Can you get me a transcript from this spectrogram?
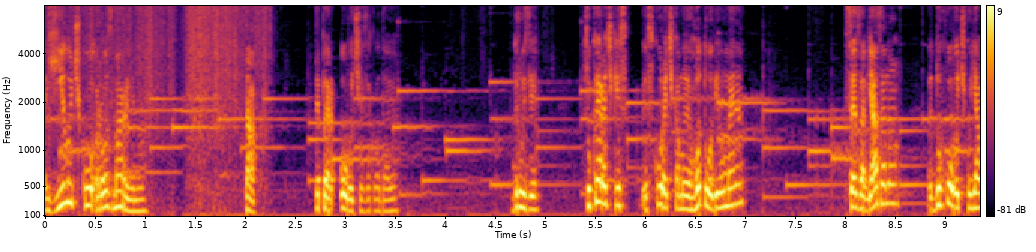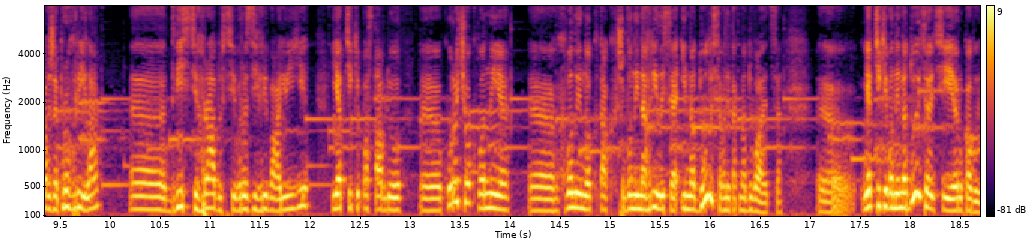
гілочку розмарину. Так, тепер овочі закладаю. Друзі, цукерочки з, курочками готові у мене. Все зав'язано. Духовочку я вже прогріла. е, 200 градусів розігріваю її. Як тільки поставлю е, курочок, вони е, хвилинок так, щоб вони нагрілися і надулися, вони так надуваються. Е, Як тільки вони надуються, ці рукави,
